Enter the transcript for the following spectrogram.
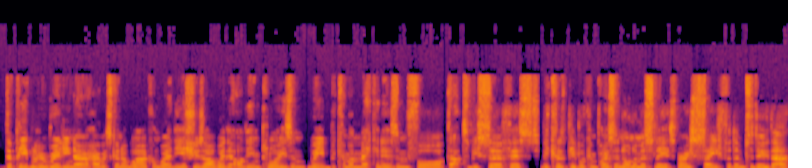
the people who really know how it's going to work and where the issues are with it are the employees. And we become a mechanism for that to be surfaced because people can post anonymously. It's very safe for them to do that.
